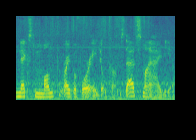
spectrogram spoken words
next month right before Angel comes. That's my idea.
